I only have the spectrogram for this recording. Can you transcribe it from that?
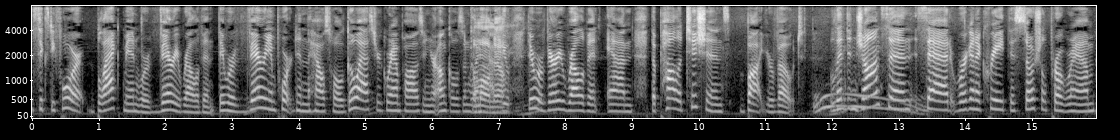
64, black men were very relevant. They were very important in the household. Go ask your grandpas and your uncles and Come what on have now. you. They were very relevant, and the politicians bought your vote. Lyndon Johnson said, We're going to create this social program,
